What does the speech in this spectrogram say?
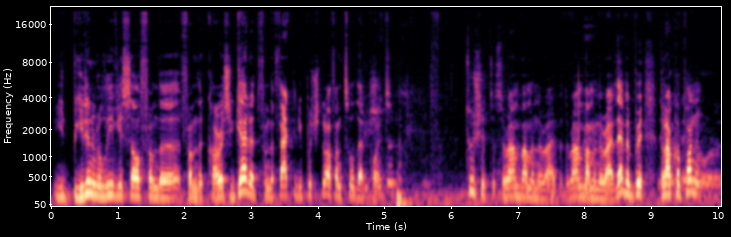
You, you didn't relieve yourself from the from the chorus. You get it from the fact that you pushed it off until that point. Two shittas, the Rambam and the Ravid. The Rambam and the Ravid. They have a bris, but. The- or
